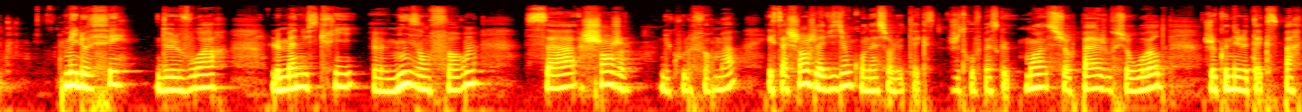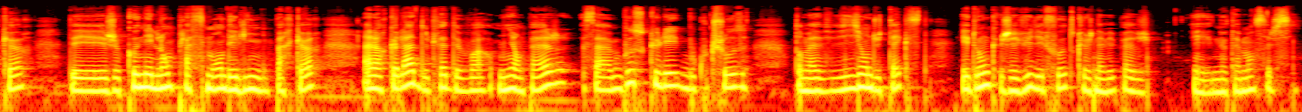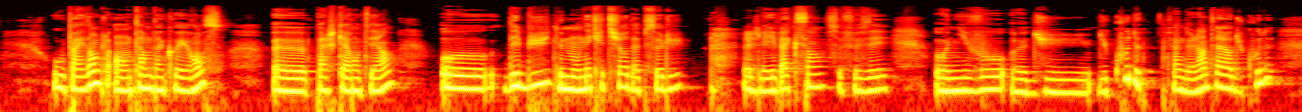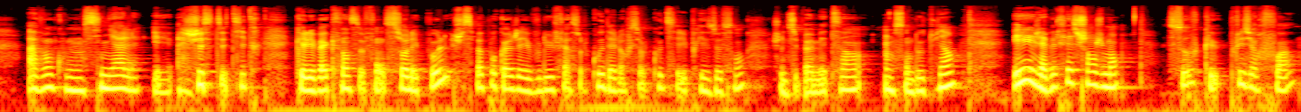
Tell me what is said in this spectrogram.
Mais le fait de voir le manuscrit euh, mis en forme, ça change du coup le format et ça change la vision qu'on a sur le texte, je trouve, parce que moi sur page ou sur Word, je connais le texte par cœur, je connais l'emplacement des lignes par cœur, alors que là, le fait de voir mis en page, ça a bousculé beaucoup de choses dans ma vision du texte, et donc j'ai vu des fautes que je n'avais pas vues, et notamment celle-ci. Ou par exemple, en termes d'incohérence, euh, page 41, au début de mon écriture d'absolu, les vaccins se faisaient au niveau euh, du, coude, enfin de l'intérieur du coude, avant qu'on signale, et à juste titre, que les vaccins se font sur l'épaule. Je sais pas pourquoi j'avais voulu le faire sur le coude, alors que sur le coude, c'est les prises de sang. Je ne suis pas médecin, on s'en doute bien. Et j'avais fait ce changement. Sauf que plusieurs fois,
